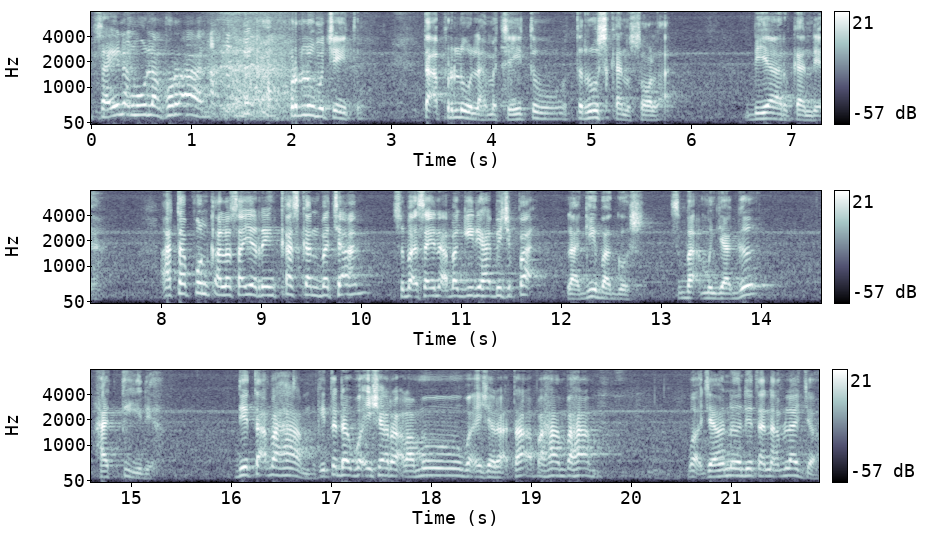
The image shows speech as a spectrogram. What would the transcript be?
saya nak mengulang Quran. Perlu macam itu. Tak perlulah macam itu. Teruskan solat. Biarkan dia. Ataupun kalau saya ringkaskan bacaan sebab saya nak bagi dia habis cepat lagi bagus. Sebab menjaga hati dia. Dia tak faham. Kita dah buat isyarat lama buat isyarat tak faham faham. Buat macam mana dia tak nak belajar?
